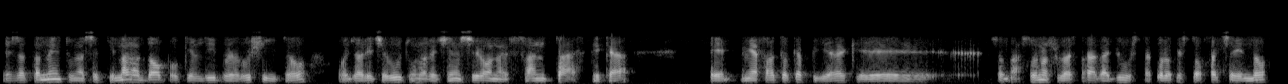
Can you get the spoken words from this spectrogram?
esattamente una settimana dopo che il libro era uscito ho già ricevuto una recensione fantastica e mi ha fatto capire che insomma, sono sulla strada giusta, quello che sto facendo,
